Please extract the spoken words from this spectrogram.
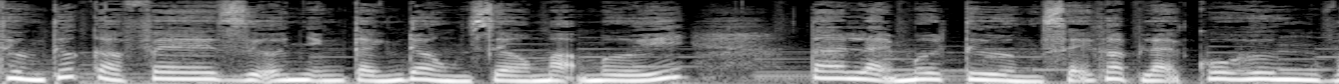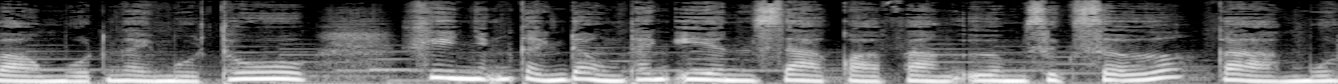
Thưởng thức cà phê giữa những cánh đồng gieo mạ mới, ta lại mơ tưởng sẽ gặp lại cô Hưng vào một ngày mùa thu khi những cánh đồng thanh yên ra quả vàng ươm rực rỡ cả một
